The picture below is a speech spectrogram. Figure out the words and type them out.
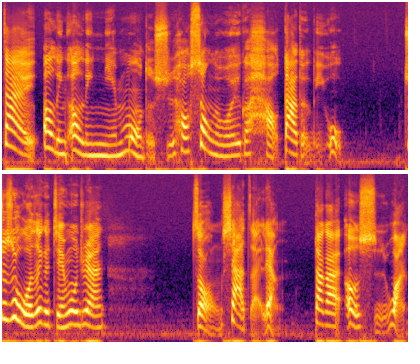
在二零二零年末的时候送了我一个好大的礼物，就是我这个节目居然总下载量大概二十万，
